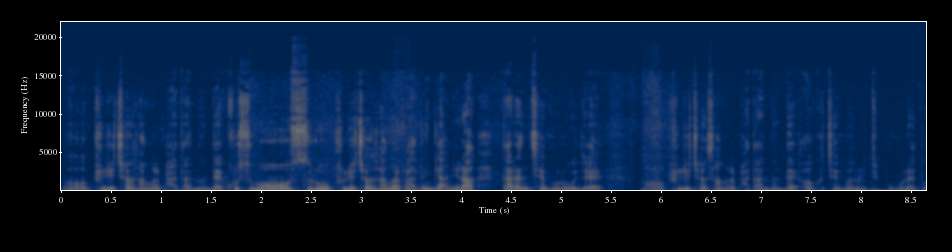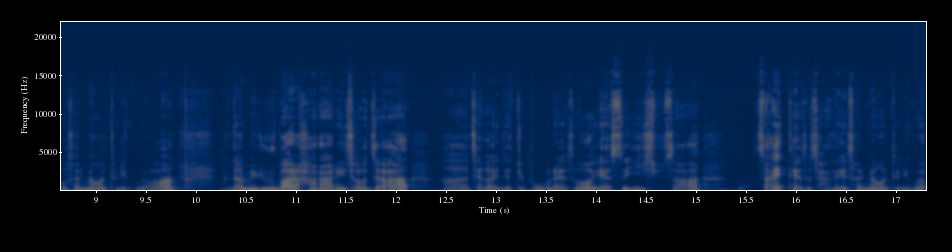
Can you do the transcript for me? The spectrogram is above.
어, 퓰리처상을 받았는데 코스모스로 퓰리처상을 받은 게 아니라 다른 책으로 이제 어, 퓰리처상을 받았는데 어, 그 책은 뒷부분에 또 설명을 드리고요. 그 다음에 유발 하라리 저자 아, 제가 이제 뒷부분에서 예스 24 사이트에서 자세히 설명을 드리고요.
